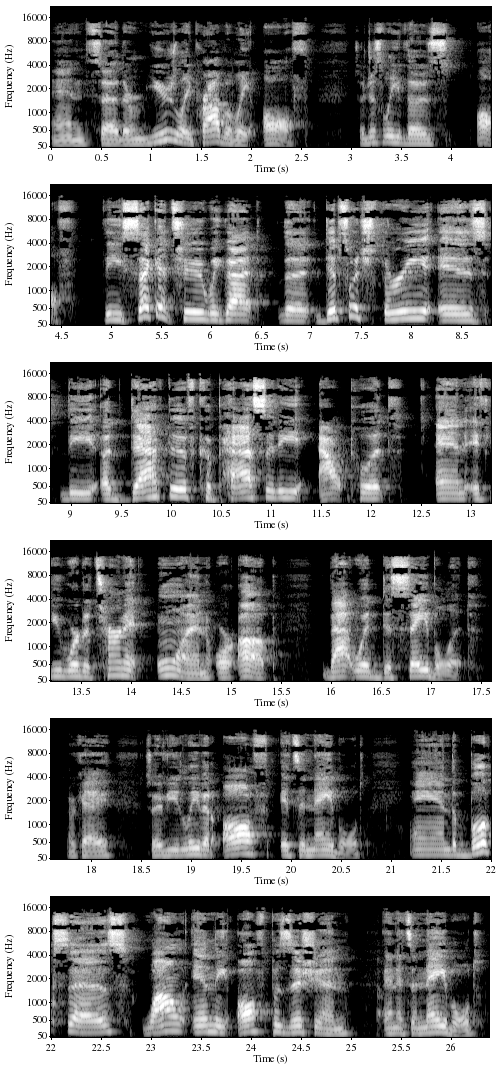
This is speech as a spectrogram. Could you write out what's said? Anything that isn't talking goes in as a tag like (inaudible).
And so they're usually probably off. So just leave those off. The second two, we got the dip switch 3 is the adaptive capacity output. And if you were to turn it on or up, that would disable it, okay? So if you leave it off, it's enabled. And the book says, while in the off position and it's enabled,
